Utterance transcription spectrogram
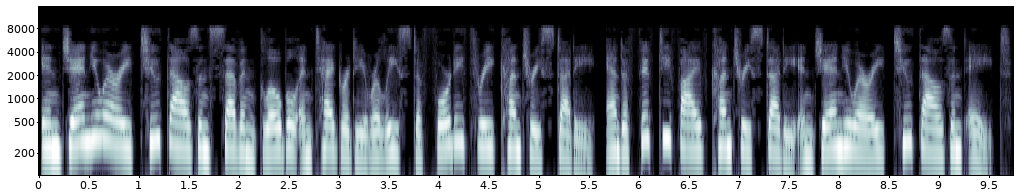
In January 2007 Global Integrity released a 43-country study, and a 55-country study in January 2008.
